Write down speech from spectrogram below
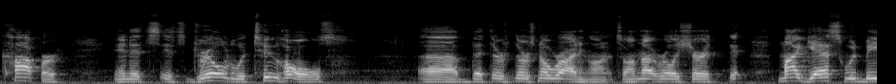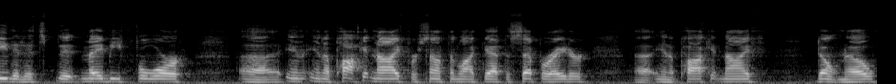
copper, and it's it's drilled with two holes, uh, but there's there's no writing on it, so I'm not really sure. It, it, my guess would be that it's it may be for uh, in in a pocket knife or something like that. The separator uh, in a pocket knife. Don't know.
